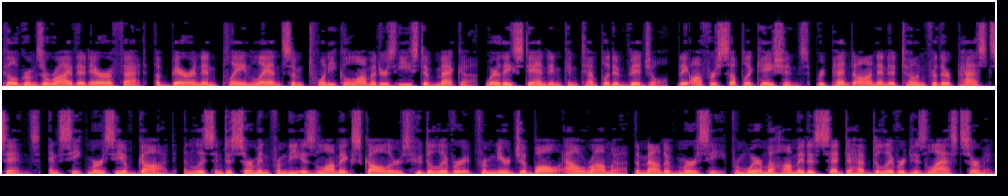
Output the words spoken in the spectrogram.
pilgrims arrive at Arafat, a barren and plain land some 20 kilometers east of Mecca, where they stand in contemplative vigil, they offer supplications, repent on and atone for their past sins, and seek mercy of God, and listen to sermon from the Islamic scholars who deliver it from near Jabal al-Rahma the Mount of Mercy from where Muhammad is said to have delivered his last sermon.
